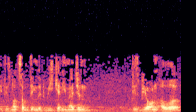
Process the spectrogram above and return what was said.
It is not something that we can imagine. It is beyond our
